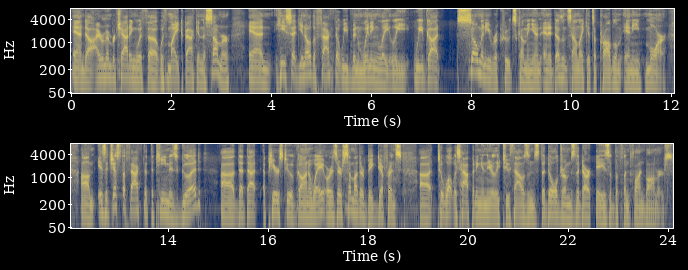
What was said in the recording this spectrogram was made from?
And uh, I remember chatting with uh, with Mike back in the summer, and he said, you know, the fact that we've been winning lately, we've got so many recruits coming in, and it doesn't sound like it's a problem anymore. Um, is it just the fact that the team is good? Uh, that that appears to have gone away, or is there some other big difference uh, to what was happening in the early 2000s, the doldrums, the dark days of the Flin Flon Bombers?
